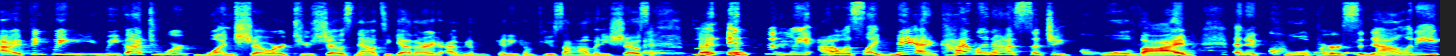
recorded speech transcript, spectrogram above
i think we we got to work one show or two shows now together. I, am getting confused on how many shows. But instantly i was like man KiLynn has such a cool vibe and a cool personality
